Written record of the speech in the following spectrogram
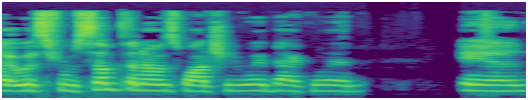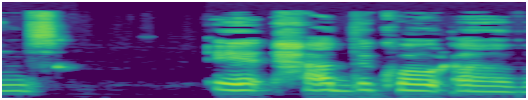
it was from something I was watching way back when, and it had the quote of,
